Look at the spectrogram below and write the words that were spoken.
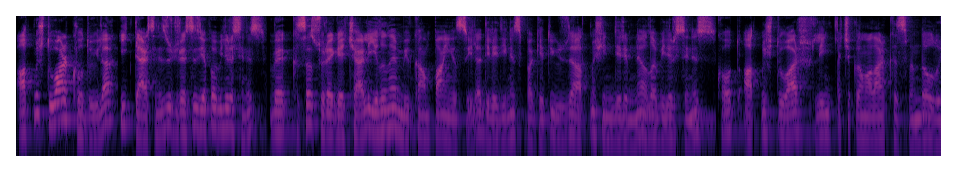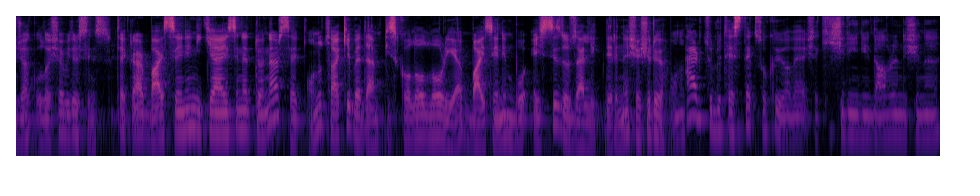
60 duvar koduyla ilk dersinizi ücretsiz yapabilirsiniz ve kısa süre geçerli yılın en büyük kampanyasıyla dilediğiniz paketi %60 indirimle alabilirsiniz. Kod 60 duvar link açıklamalar kısmında olacak ulaşabilirsiniz. Tekrar Baysen'in hikayesine dönersek onu takip eden psikoloğu Loria Baysen'in bu eşsiz özelliklerine şaşırıyor. Onu her türlü teste sokuyor ve işte kişiliğini, davranışını,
